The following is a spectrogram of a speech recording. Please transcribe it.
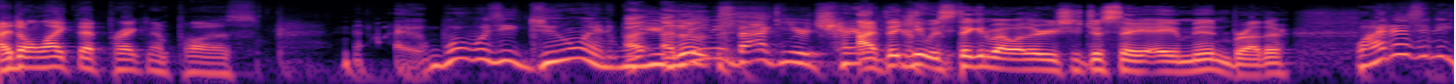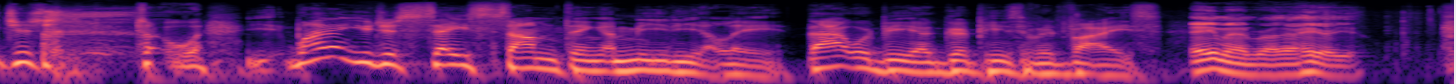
I don't like that pregnant pause. What was he doing? Were I- you I don't- leaning back in your chair? I think your he was thinking about whether he should just say amen, brother. Why doesn't he just? t- why don't you just say something immediately? That would be a good piece of advice. Amen, brother. I hear you.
